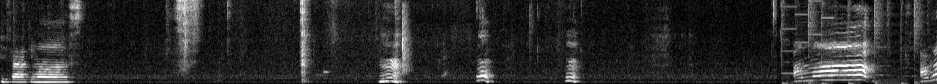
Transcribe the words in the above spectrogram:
いただきます。うん。うん。うん。甘甘い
